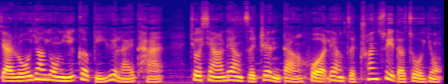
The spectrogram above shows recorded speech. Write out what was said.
假如要用一个比喻来谈。就像量子震荡或量子穿碎的作用，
